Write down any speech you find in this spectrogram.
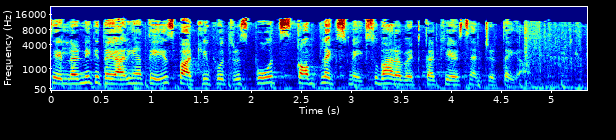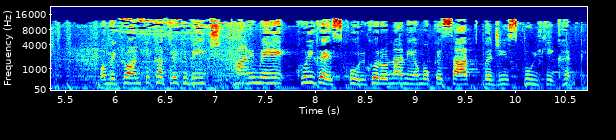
से लड़ने की तैयारियाँ तेज। पाटलिपुत्र स्पोर्ट्स कॉम्प्लेक्स में एक सुबारा बेड का केयर सेंटर तैयार। ओमिक्रॉन के खतरे के बीच थाने में खुल गए स्कूल। कोरोना नियमों के साथ बजी स्कूल की घंटी।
